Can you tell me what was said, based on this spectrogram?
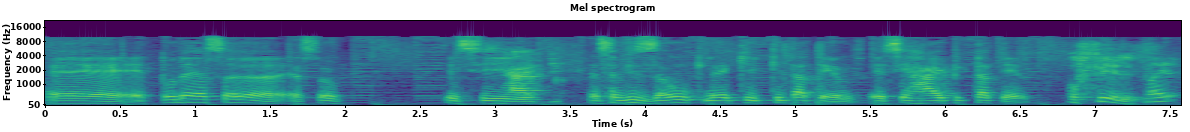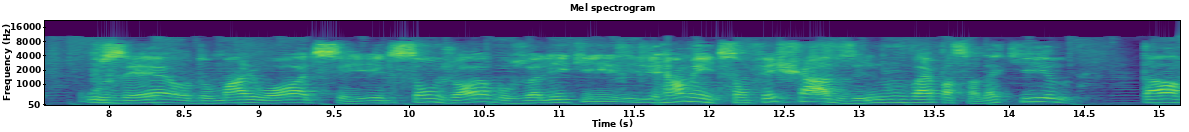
é, toda essa, essa, esse, Hype. essa visão que, né, que, que tá tendo, esse hype que tá tendo. Ô filho, Mas o Zelda, o Mario Odyssey, eles são jogos ali que realmente são fechados, ele não vai passar daquilo, tal.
